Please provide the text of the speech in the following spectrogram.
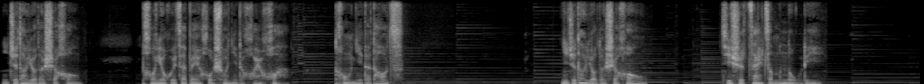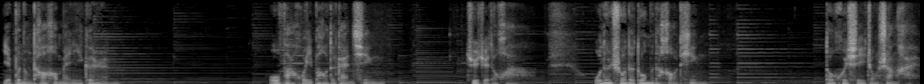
你知道有的时候，朋友会在背后说你的坏话，捅你的刀子。你知道，有的时候，即使再怎么努力，也不能讨好每一个人。无法回报的感情，拒绝的话，无论说的多么的好听，都会是一种伤害。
